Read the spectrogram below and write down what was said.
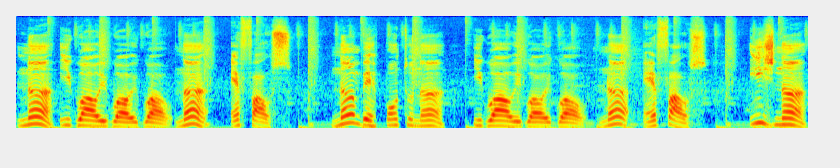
NaN igual igual igual NaN é falso. Number.nan igual, igual, igual, nan é falso. Isnan,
